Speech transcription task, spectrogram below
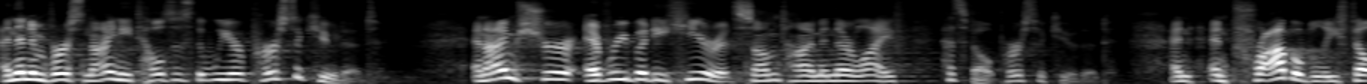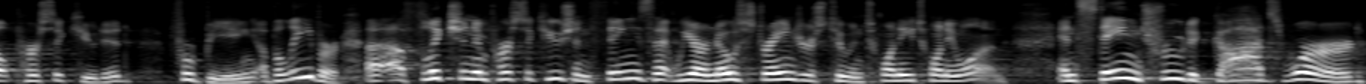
And then in verse 9, he tells us that we are persecuted. And I'm sure everybody here at some time in their life has felt persecuted and, and probably felt persecuted for being a believer. Uh, affliction and persecution, things that we are no strangers to in 2021. And staying true to God's word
